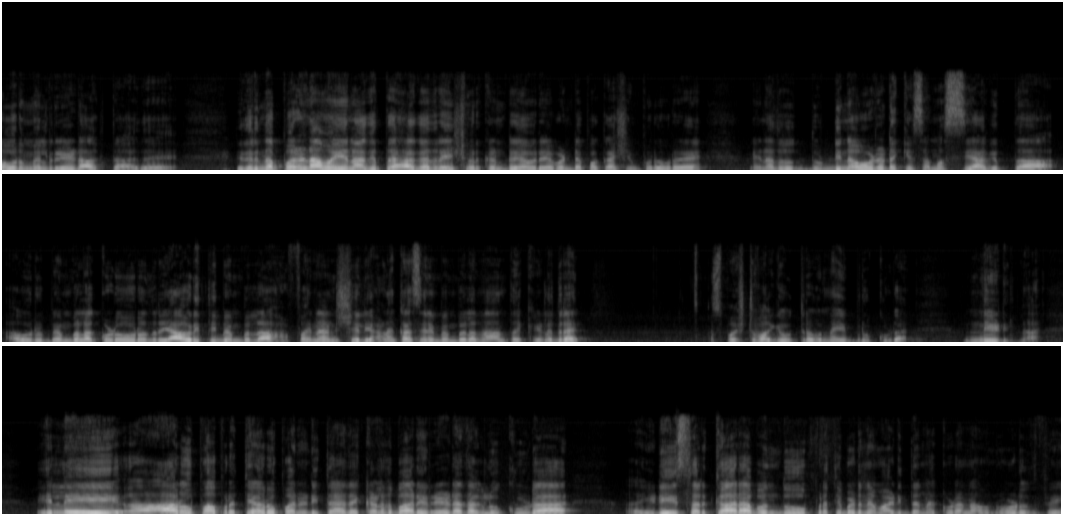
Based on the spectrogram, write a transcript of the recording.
ಅವ್ರ ಮೇಲೆ ರೇಡ್ ಆಗ್ತಾ ಇದೆ. ಇದರಿಂದ ಪರಿಣಾಮ ಏನಾಗುತ್ತೆ? ಹಾಗಾದ್ರೆ ಈಶ್ವರ್ ಖಂಡ್ರೆ ಅವರೇ, ಬಂಡೆಪ್ಪ ಕಾಶಿಂಪುರ್ ಅವರೇ, ಏನಾದರೂ ದುಡ್ಡಿನ ಓಡಾಟಕ್ಕೆ ಸಮಸ್ಯೆ ಆಗುತ್ತಾ? ಅವರು ಬೆಂಬಲ ಕೊಡೋರು ಅಂದ್ರೆ ಯಾವ ರೀತಿ ಬೆಂಬಲ ಫೈನಾನ್ಷಿಯಲಿ ಹಣಕಾಸಿನ ಬೆಂಬಲನ ಅಂತ ಕೇಳಿದ್ರೆ ಸ್ಪಷ್ಟವಾಗಿ ಉತ್ತರವನ್ನು ಇಬ್ಬರು ಕೂಡ ನೀಡಿಲ್ಲ. ಇಲ್ಲಿ ಆರೋಪ, ಪ್ರತ್ಯಾರೋಪ ನಡೀತಾ ಇದೆ. ಕಳೆದ ಬಾರಿ ರೇಡ್ ಆದಾಗಲೂ ಕೂಡ ಇಡೀ ಸರ್ಕಾರ ಬಂದು ಪ್ರತಿಭಟನೆ ಮಾಡಿದ್ದನ್ನು ಕೂಡ ನಾವು ನೋಡಿದ್ವಿ.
